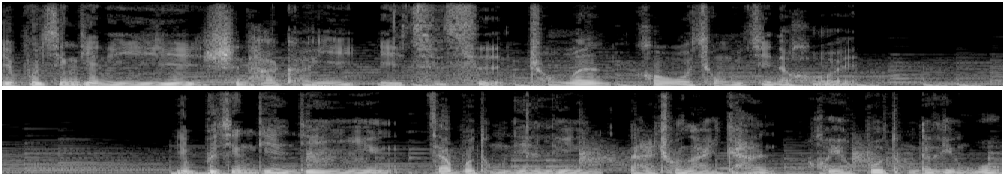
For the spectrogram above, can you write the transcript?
一部经典的意义是它可以一次次重温和无穷无尽的回味。一部经典电影在不同年龄拿出来看，会有不同的领悟。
